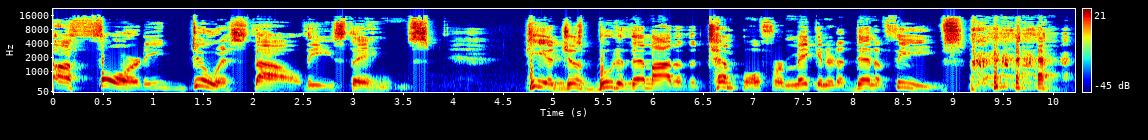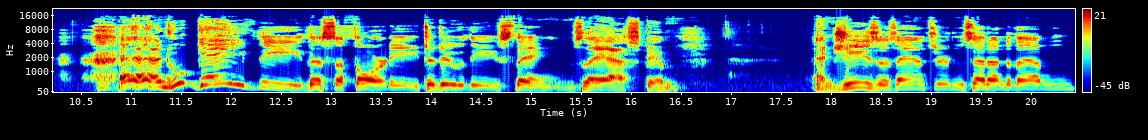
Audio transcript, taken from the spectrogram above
authority doest thou these things? he had just booted them out of the temple for making it a den of thieves. and who gave thee this authority to do these things? They asked him. And Jesus answered and said unto them,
